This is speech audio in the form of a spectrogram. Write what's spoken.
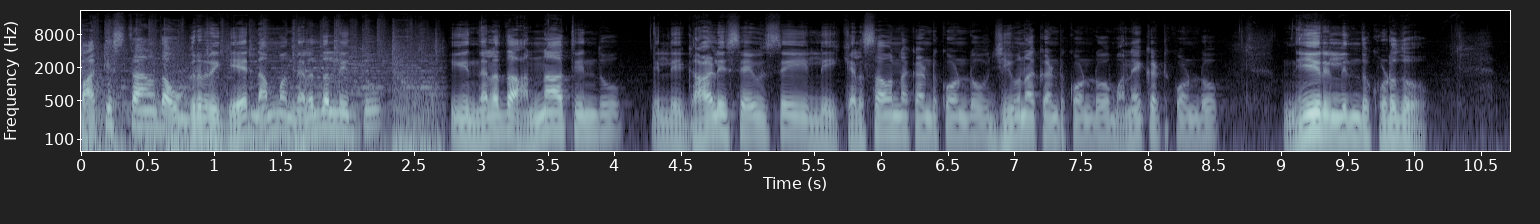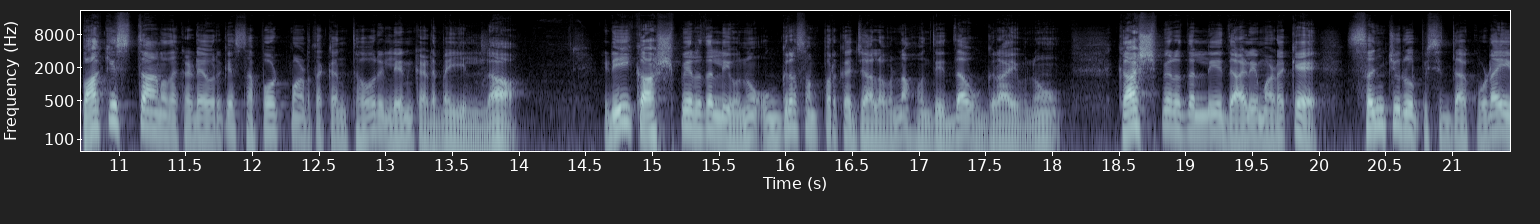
ಪಾಕಿಸ್ತಾನದ ಉಗ್ರರಿಗೆ ನಮ್ಮ ನೆಲದಲ್ಲಿದ್ದು, ಈ ನೆಲದ ಅನ್ನ ತಿಂದು, ಇಲ್ಲಿ ಗಾಳಿ ಸೇವಿಸಿ, ಇಲ್ಲಿ ಕೆಲಸವನ್ನು ಕಂಡುಕೊಂಡು, ಜೀವನ ಕಂಡುಕೊಂಡು, ಮನೆ ಕಟ್ಟಿಕೊಂಡು ನೀರಿಲ್ಲಿಂದ ಕುಡಿದು, ಪಾಕಿಸ್ತಾನದ ಕಡೆಯವರಿಗೆ ಸಪೋರ್ಟ್ ಮಾಡ್ತಕ್ಕಂಥವ್ರು ಇಲ್ಲೇನು ಕಡಿಮೆ ಇಲ್ಲ. ಇಡೀ ಕಾಶ್ಮೀರದಲ್ಲಿ ಇವನು ಉಗ್ರ ಸಂಪರ್ಕ ಜಾಲವನ್ನು ಹೊಂದಿದ್ದ ಉಗ್ರ ಇವನು. ಕಾಶ್ಮೀರದಲ್ಲಿ ದಾಳಿ ಮಾಡೋಕ್ಕೆ ಸಂಚು ರೂಪಿಸಿದ್ದ ಕೂಡ ಈ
